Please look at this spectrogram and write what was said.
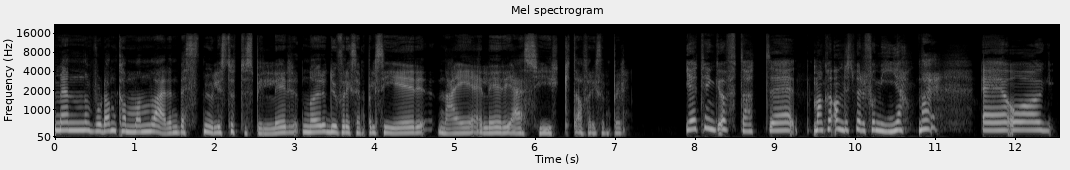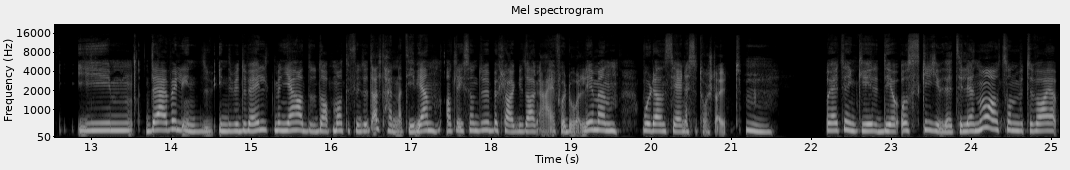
Men hvordan kan man være en best mulig støttespiller når du eksempel sier nei, eller jeg er syk, da eksempel? Jeg tenker ofte at eh, man kan aldri spørre for mye. Nei. Eh, og i, det er veldig individuelt, men jeg hadde da på en måte funnet et alternativ igjen. At liksom, du beklager, i dag er jeg for dårlig, men hvordan ser neste torsdag ut? Mm. Og jeg tenker det å skrive det til henne nå, at sånn, vet du hva, jeg,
